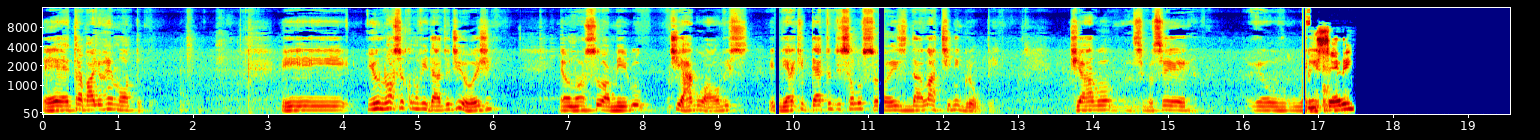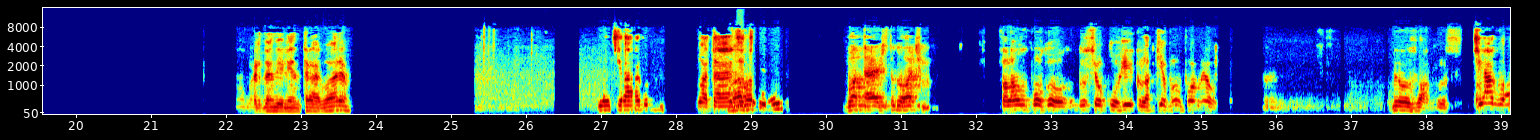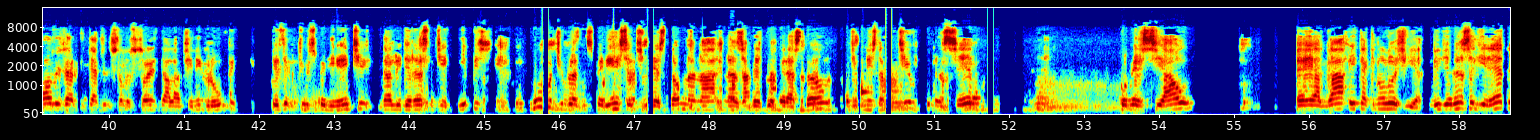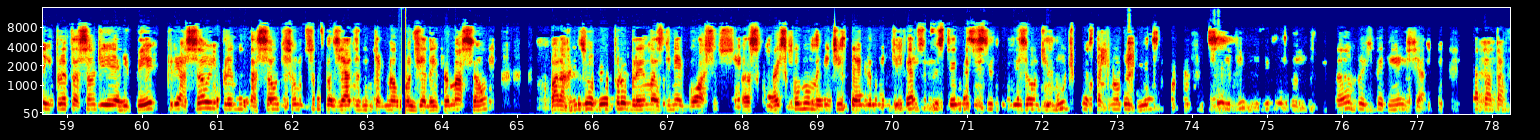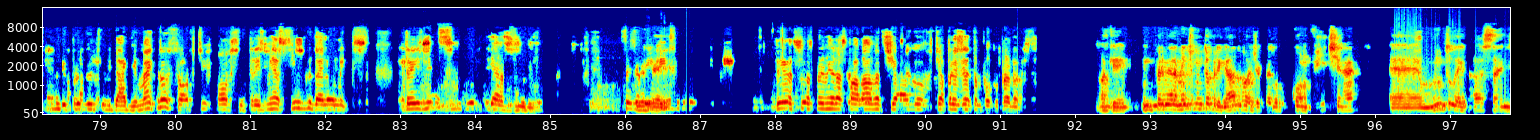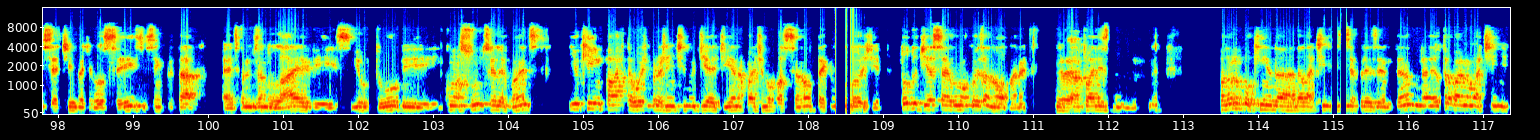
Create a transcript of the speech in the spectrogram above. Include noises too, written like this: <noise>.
é trabalho remoto. E, e o nosso convidado de hoje é o nosso amigo Tiago Alves. Ele é arquiteto de soluções da Latine Group. Tiago, se você eu conhecerem. Aguardando ele entrar agora. Oi, Tiago. Boa tarde. Boa, Boa tarde, tudo ótimo. Falar um pouco do seu currículo aqui, vou pôr meu, meus óculos. Tiago Alves, arquiteto de soluções da Latine Group, executivo experiente na liderança de equipes, múltiplas experiências de gestão na, na, nas áreas de operação, administrativa, financeira, comercial, RH e tecnologia, liderança direta e implantação de ERP, criação e implementação de soluções baseadas em tecnologia da informação, para resolver problemas de negócios, as quais comumente integram diversos sistemas e se utilizam de múltiplas tecnologias, serviços e produtos. Ampla experiência da plataforma de produtividade Microsoft, Office 365, Dynamics 365 e Azure. Seja bem-vindo. Dê as suas primeiras palavras, Thiago. Te apresenta um pouco para nós. Ok. Primeiramente, muito obrigado, Roger, pelo convite, né? É muito legal essa iniciativa de vocês, de sempre estar é, disponibilizando lives, YouTube, com assuntos relevantes e o que impacta hoje para a gente no dia a dia, na parte de inovação, tecnologia. Todo dia sai alguma coisa nova, né? É. Atualizando. Né? Falando um pouquinho da, da Latine se apresentando, né? Eu trabalho na Latine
